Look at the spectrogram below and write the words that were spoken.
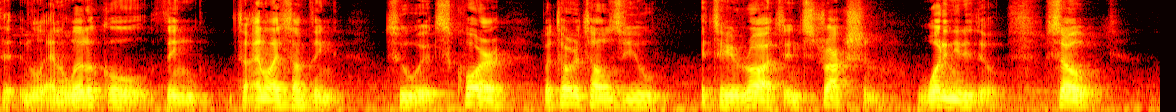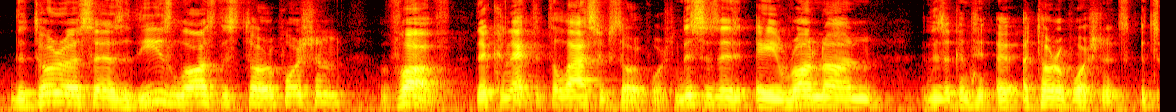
the analytical thing to analyze something to its core, but Torah tells you it's a raw, it's instruction. What do you need to do? So the Torah says these laws, this Torah portion, vav, they're connected to last week's Torah portion. This is a, a run on. A, a, a, Torah portion. It's, it's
